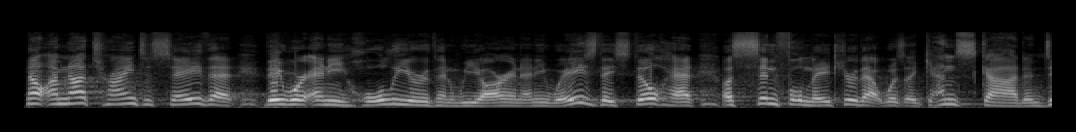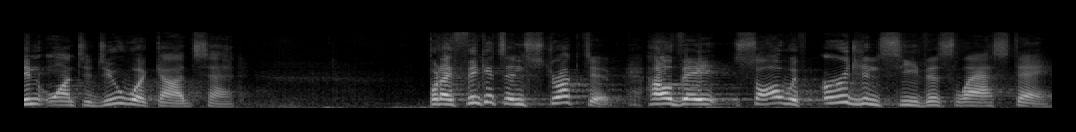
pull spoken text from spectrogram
Now, I'm not trying to say that they were any holier than we are in any ways. They still had a sinful nature that was against God and didn't want to do what God said. But I think it's instructive how they saw with urgency this last day.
